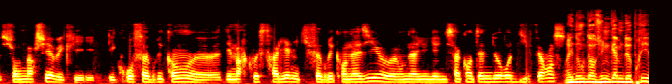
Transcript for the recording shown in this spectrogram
sur le marché avec les, les gros fabricants des marques australiennes et qui fabriquent en Asie, on a il y a une cinquantaine d'euros de différence. Et donc dans une gamme de prix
